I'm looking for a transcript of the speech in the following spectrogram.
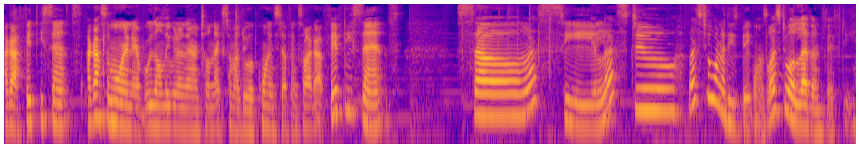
I got 50 cents. I got some more in there, but we're going to leave it in there until next time I do a coin stuffing. So I got 50 cents. So let's see. Let's do, let's do one of these big ones. Let's do 1150.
